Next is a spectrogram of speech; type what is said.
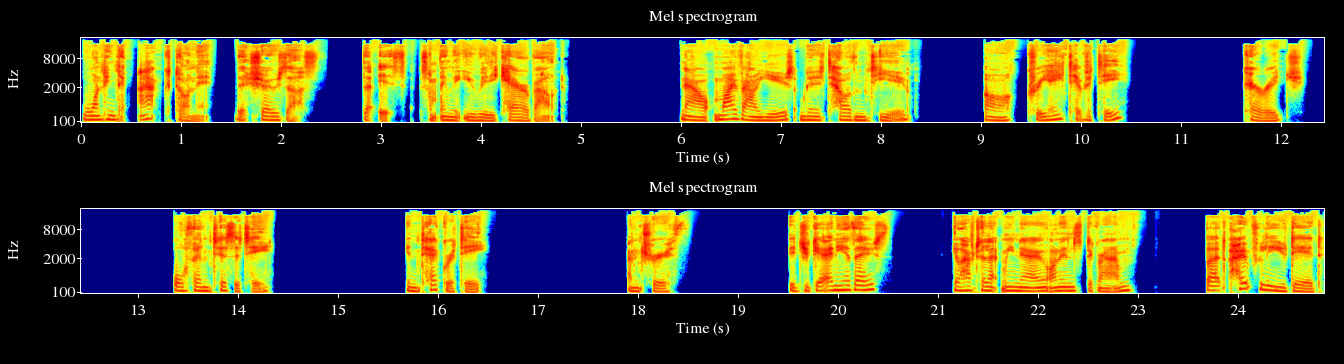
wanting to act on it that shows us that it's something that you really care about. Now, my values, I'm going to tell them to you, are creativity, courage, authenticity, integrity, and truth. Did you get any of those? You'll have to let me know on Instagram, but hopefully you did.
